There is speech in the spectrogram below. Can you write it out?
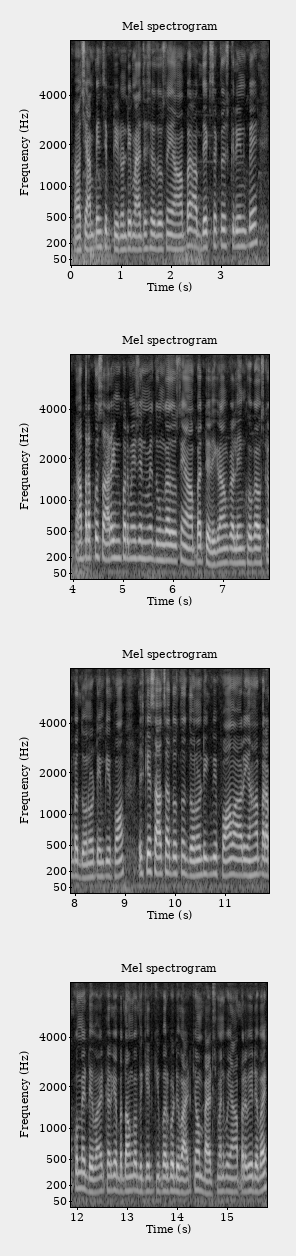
Championship T twenty matches है दोस्तों यहाँ पर। आप देख सकते हो स्क्रीन पे। यहाँ पर आपको सारा इन्फॉर्मेशन मैं दूँगा दोस्तों। यहाँ पर टेलीग्राम का लिंक होगा, उसके बाद दोनों टीम की फॉर्म इसके साथ साथ दोस्तों दोनों टीम की फॉर्म और यहाँ पर आपको मैं डिवाइड करके बताऊँगा विकेट कीपर को डिवाइड किया हूँ बैट्समैन को यहाँ पर भी डिवाइड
